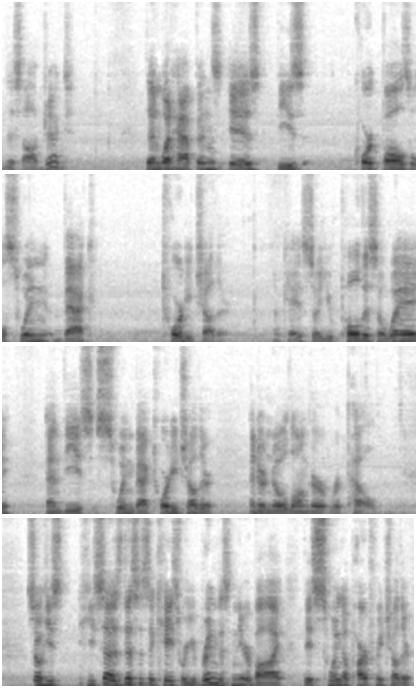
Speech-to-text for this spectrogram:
this object, then what happens is these cork balls will swing back toward each other. Okay, so you pull this away and these swing back toward each other and are no longer repelled. So he's, he says this is a case where you bring this nearby, they swing apart from each other.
